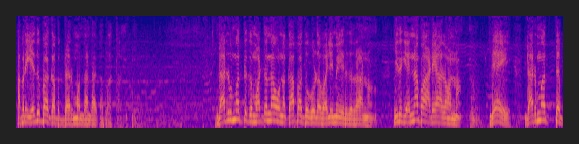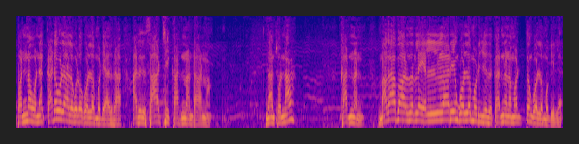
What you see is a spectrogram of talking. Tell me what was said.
அப்புறம் எதுப்பா காப்பா தர்மம் தான்டா காப்பாற்றணும் தர்மத்துக்கு மட்டும்தான் உன்னை காப்பாற்றக்கூட வலிமை இருக்குதுடான்னா. இதுக்கு என்னப்பா அடையாளம்னா? டேய் தர்மத்தை பண்ண உடனே கடவுளால் கூட கொல்ல முடியாதுடா. அதுக்கு சாட்சி கர்ணன்டான்னா. நான் சொன்னா? கர்ணன். மகாபாரதத்தில் எல்லாரையும் கொல்ல முடிஞ்சது. கர்ணனை மட்டும் கொல்ல முடியல.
